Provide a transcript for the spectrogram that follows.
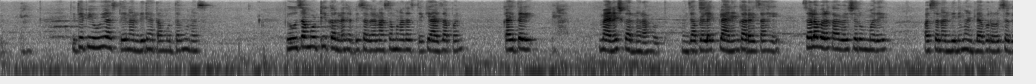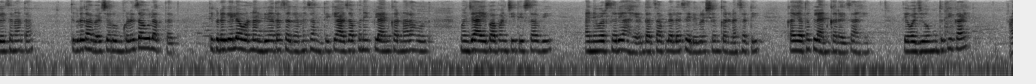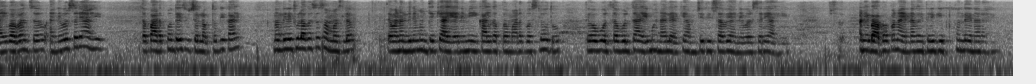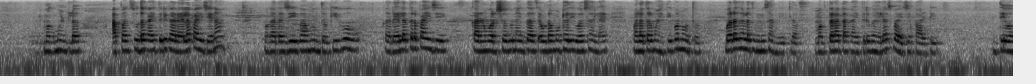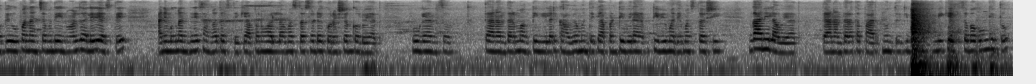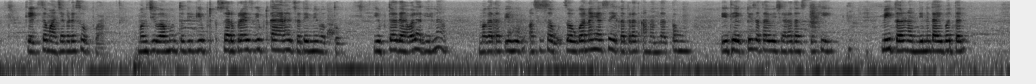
तिथे पिहूही असते नंदिनी आता मुद्दा म्हणूनच. पिहूचा मोठी करण्यासाठी सगळ्यांना असं म्हणत असते की आज आपण काहीतरी मॅनेज करणार आहोत. म्हणजे आपल्याला एक प्लॅनिंग करायचं आहे. चला बरं काव्याच्या रूममध्ये असं नंदिनी म्हटल्याबरोबर सगळेजण आता तिकडे काव्याच्या रूमकडे जाऊ लागतात. तिकडे गेल्यावर नंदिनी आता सगळ्यांना सांगते की आज आपण एक प्लॅन करणार आहोत. म्हणजे आईबाबांची तिसावी. ॲनिव्हर्सरी आहे त्याचं आपल्याला सेलिब्रेशन करण्यासाठी काही आता प्लॅन करायचं आहे. तेव्हा जीव म्हणतो की काय? आईबाबांचं ॲनिव्हर्सरी आहे. तर पार्थ पण तेच विचारू लागतो की काय? नंदिनी तुला कसं समजलं? तेव्हा नंदिनी म्हणते की आई आणि मी काल गप्पा मारत बसलो होतो. तेव्हा बोलता बोलता आई म्हणाल्या की आमची तिसावी ॲनिव्हर्सरी आहे. आणि बाबा पण आईंना काहीतरी गिफ्ट पण देणार आहे. मग म्हटलं आपण सुद्धा काहीतरी करायला पाहिजे ना? मग आता जीवा म्हणतो की हो करायला तर पाहिजे. कारण वर्षातून एकदाच एवढा मोठा दिवस आलाय मला तर माहिती पण होतं. बरं झालं तुम्ही सांगितलं. मग तर आता काहीतरी व्हायलाच पाहिजे पार्टी. तेव्हा बिहू पण त्यांच्यामध्ये इन्व्हॉल्व झालेली असते आणि मग नंदिनी सांगत असते की आपण हॉलला मस्त असं डेकोरेशन करूयात फुग्यांचं. त्यानंतर मग टी व्हीला काव्य म्हणते की आपण टी व्हीला टी व्हीमध्ये मस्त अशी गाणी लावूयात. त्यानंतर आता पार्थ म्हणतो की मी मी केकचं बघून घेतो. केकचं माझ्याकडे सोपवा. मग जीवा म्हणतो की गिफ्ट सरप्राईज गिफ्ट काय आणायचं ते मी बघतो. गिफ्ट तर द्यावं लागेल ना? मग आता पिहू असं चौ चौघांनाही असं एकत्रात आनंदात पाहून इथे एकटीच आता विचारत असते की मी तर नंदिनी ताईबद्दल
